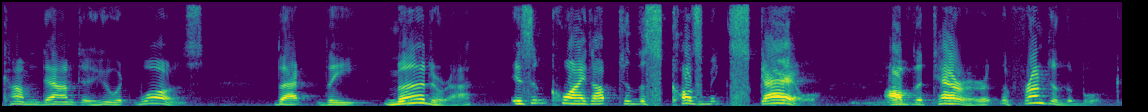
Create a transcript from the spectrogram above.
come down to who it was that the murderer isn't quite up to the cosmic scale of the terror at the front of the book.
